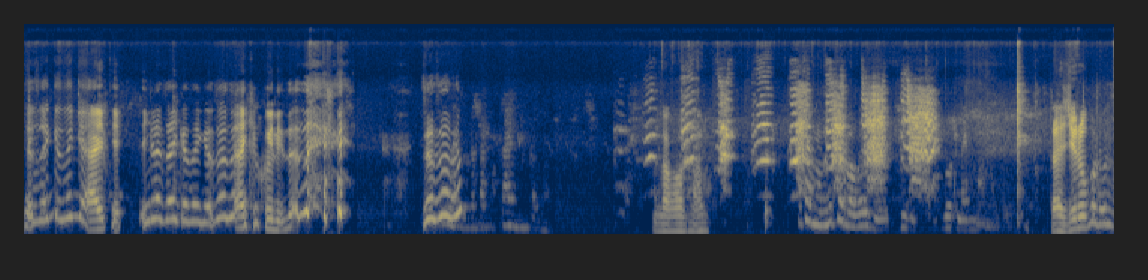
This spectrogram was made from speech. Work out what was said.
જાગે જાગે આય છે. એલા જાગે જાગે જો જો આંખી ખોલી જો જો જો જો લાવો લાવો. તાર જીરો પડો ને?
